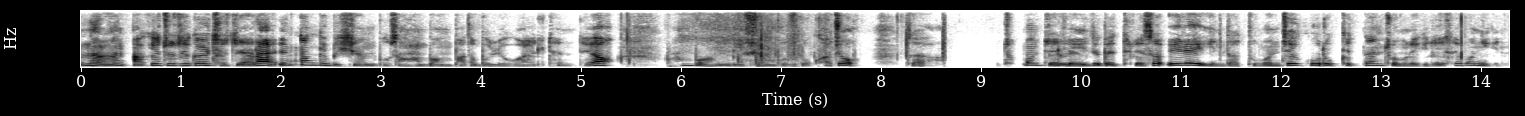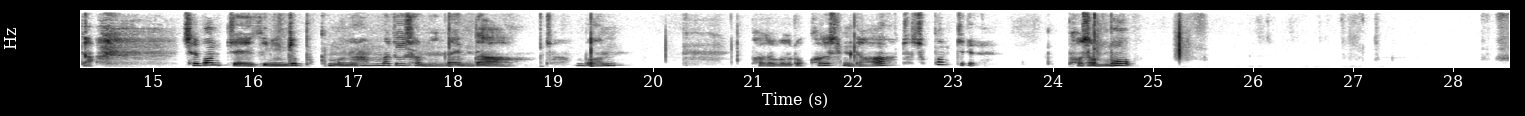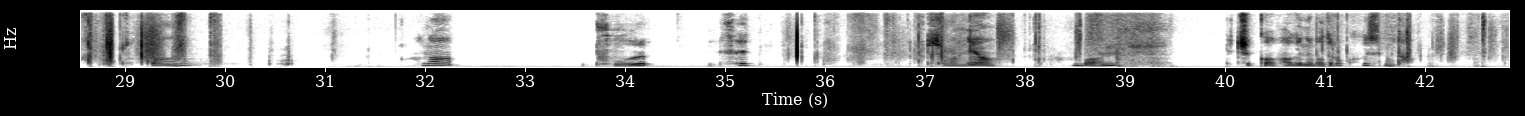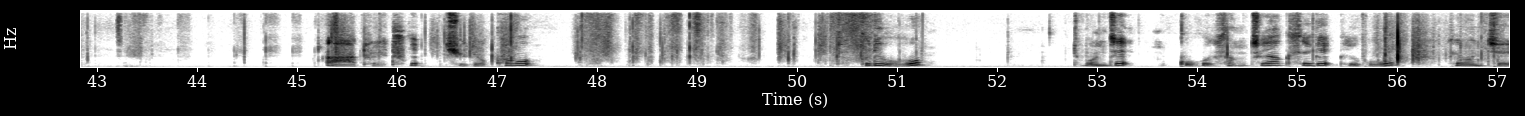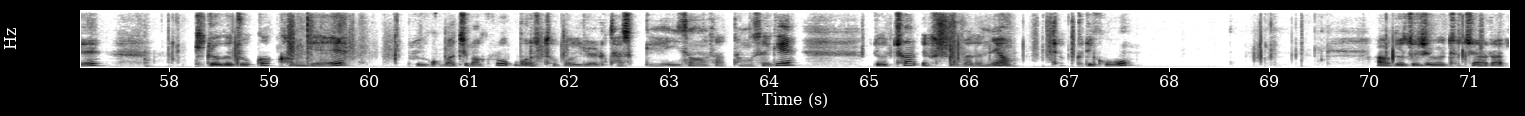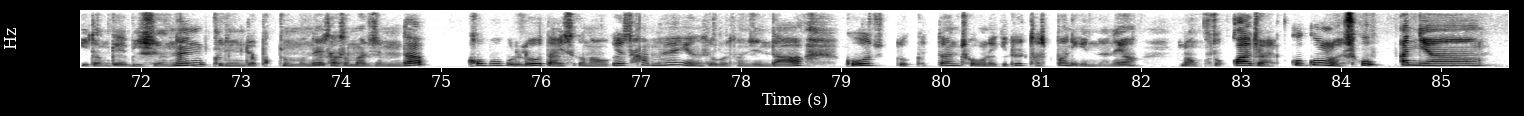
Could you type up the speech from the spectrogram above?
오늘은 악의 조직을 저지하라 1단계 미션 보상 한번 받아보려고 할 텐데요. 한번 미션 보도록 하죠. 자, 첫 번째 레이드 배틀에서 1회 이긴다. 두 번째 고로켓단 조물의기를 세 번 이긴다. 세 번째 그림자 포켓몬을 한 마리 잡는다입니다. 자, 한번 받아보도록 하겠습니다. 자, 첫 번째 버섯모 잠깐 하나 둘셋 잡았네요. 한번 배치값 확인해 보도록 하겠습니다. 아, 별 두개 지우도록 하고 자, 그리고 두 번째 고급 상처약 3개 그리고 세 번째 기력의 조각 1개 그리고 마지막으로 몬스터볼 15개 이상한 사탕 3개 그리고 1000 XP 받았네요. 자 그리고 악의 조직을 터치하라 2단계 미션은 그림자 포켓몬을 5마리 잡는다. 커브블로 나이스가 나오게 3회 연속을 던진다. 고 로켓단 저울의기를 5번 이긴다네요. 그럼 구독과 좋아요 꾹꾹 누르시고 안녕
